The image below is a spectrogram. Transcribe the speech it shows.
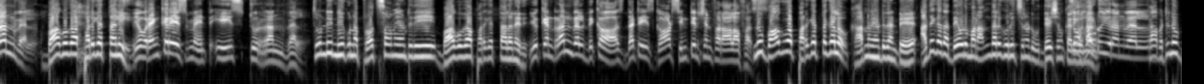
రన్ వెల్ బాగుగా పరిగెత్తాలి. Your encouragement is to run well చూడండి నీకున్న ప్రోత్సాహం ఏంటిది బాగుగా పరిగెత్తాలనేది. You can run well because that is God's intention for all of us నువ్వు బాగుగా పరిగెత్తగలవు. కారణం ఏంటిదంటే అదే కదా దేవుడు మన అందరి గురించినటువంటి ఉద్దేశం కలిగి ఉన్నాడు. రన్ వెల్ కాబట్టి నువ్వు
